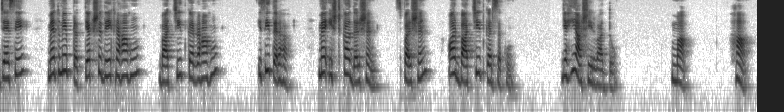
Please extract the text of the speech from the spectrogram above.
जैसे मैं तुम्हें प्रत्यक्ष देख रहा हूँ, बातचीत कर रहा हूँ, इसी तरह मैं इष्ट का दर्शन, स्पर्शन और बातचीत कर सकूँ। यही आशीर्वाद दो। माँ, हाँ,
